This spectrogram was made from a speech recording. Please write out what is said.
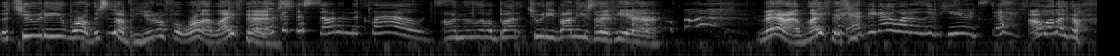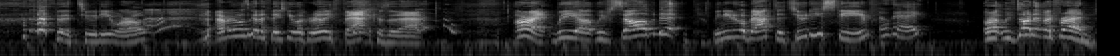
The 2D world. This is a beautiful world. I like Oh, this. look at the sun and the clouds. Oh, and the little bun- 2D bunnies live here. Man, I like this. Wait, I think I want to live here instead. I want to go the 2D world. Everyone's gonna think you look really fat because of that. All right, we uh, we've solved it. We need to go back to 2D Steve. Okay, All right, we've done it, my friend.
